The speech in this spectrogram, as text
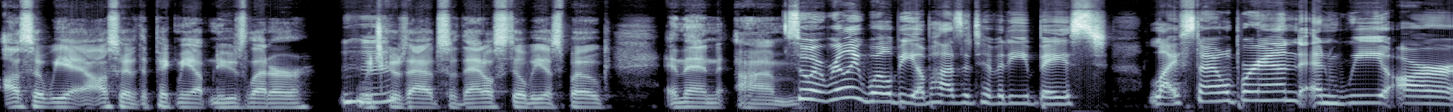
also we also have the pick me up newsletter which Mhm. goes out so that'll still be a spoke and then um So it really will be a positivity based lifestyle brand, and we are.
